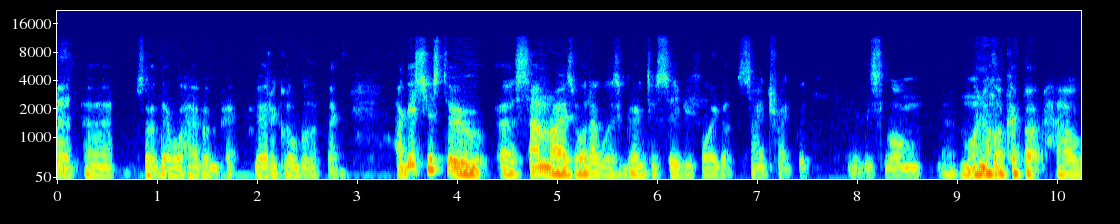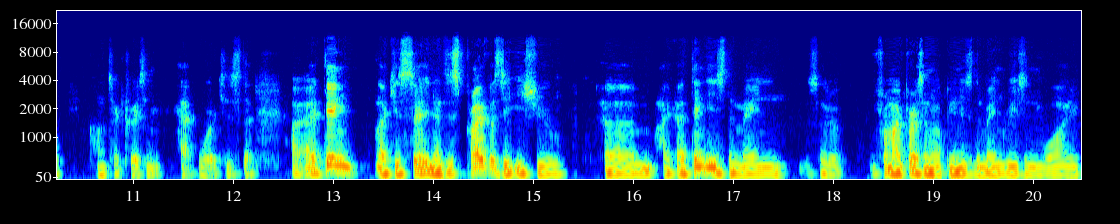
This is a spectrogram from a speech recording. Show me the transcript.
right? uh, so that will have a better global effect. I guess just to uh, summarize what i was going to say before i got sidetracked with, this long uh, monologue about how contact tracing app works is that I, think, like you say, you know, this privacy issue, um, I, I, think is the main sort of, from my personal opinion, is the main reason why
